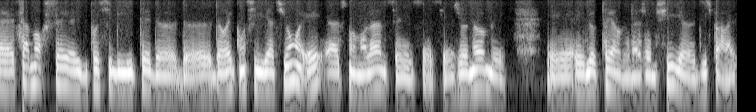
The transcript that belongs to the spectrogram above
Euh, S'amorçait une possibilité de, de, de réconciliation et à ce moment-là, ces jeunes hommes et, et, et le père de la jeune fille euh, disparaissent.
